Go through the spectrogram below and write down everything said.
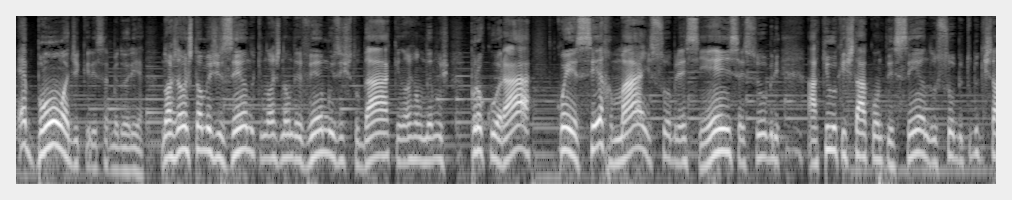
É bom adquirir sabedoria. Nós não estamos dizendo que nós não devemos estudar, que nós não devemos procurar conhecer mais sobre as ciências, sobre aquilo que está acontecendo, sobre tudo que está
